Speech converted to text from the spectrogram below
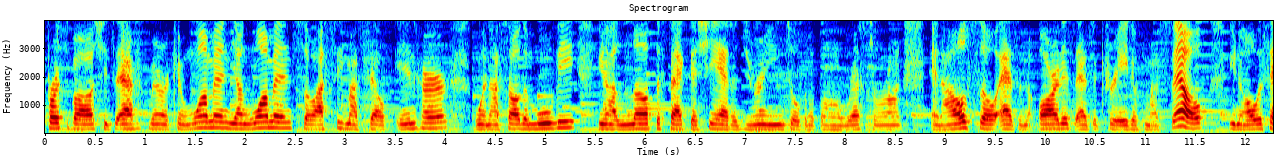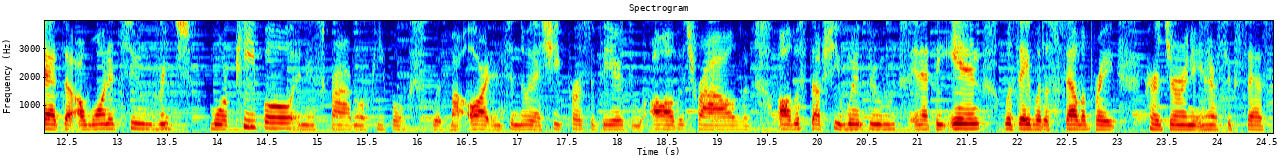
First of all, she's an African-American woman, young woman, so I see myself in her. When I saw the movie, you know, I love the fact that she had a dream to open up her own restaurant. And I also, as an artist, as a creative myself, you know, always had to, I wanted to reach more people and inspire more people with my art and to know that she persevered through all the trials and all the stuff she went through and at the end was able to celebrate her journey and her success.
